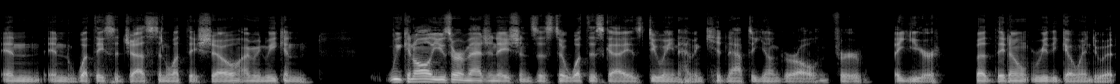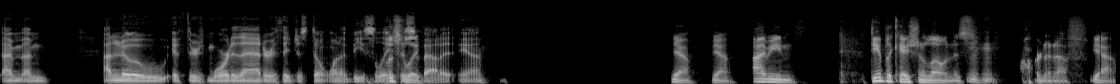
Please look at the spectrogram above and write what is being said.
in in what they suggest and what they show i mean we can we can all use our imaginations as to what this guy is doing having kidnapped a young girl for a year but they don't really go into it i'm i'm i don't know if there's more to that or if they just don't want to be salacious Literally. about it yeah Yeah. Yeah. I mean, the implication alone is Mhm. hard enough. Yeah.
